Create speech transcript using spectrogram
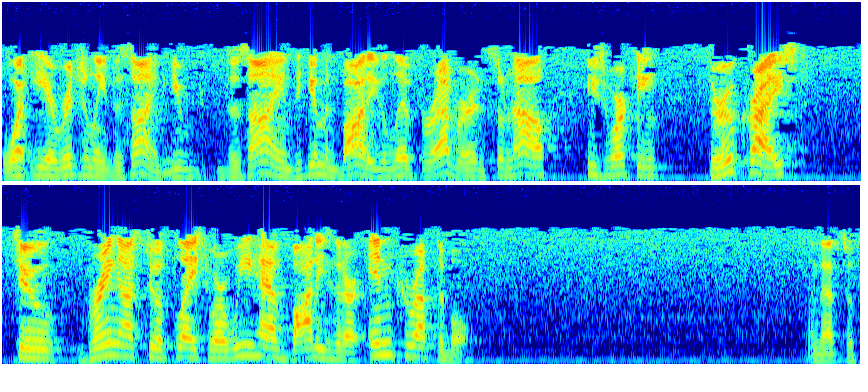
what He originally designed. He designed the human body to live forever, and so now He's working through Christ to bring us to a place where we have bodies that are incorruptible. And that's what's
